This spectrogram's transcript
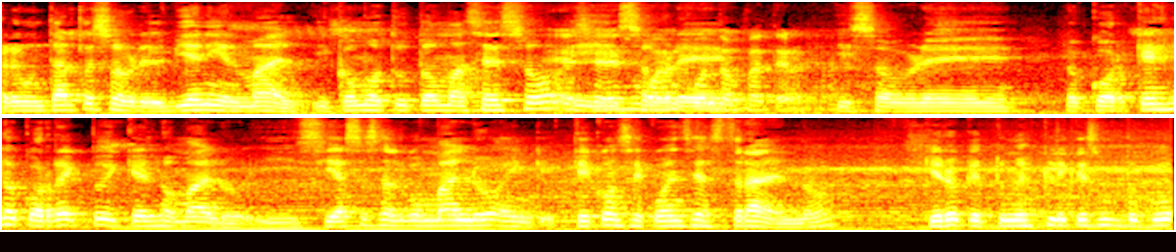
preguntarte sobre el bien y el mal y cómo tú tomas eso Ese y es sobre punto y sobre lo cor- qué es lo correcto y qué es lo malo y si haces algo malo en qué, qué consecuencias traen, ¿no? Quiero que tú me expliques un poco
